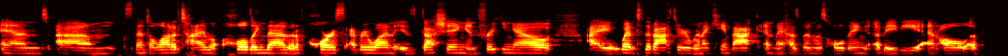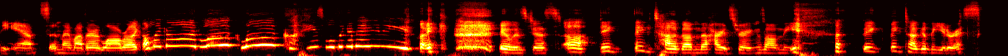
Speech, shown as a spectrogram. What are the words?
and um, spent a lot of time holding them. And of course, everyone is gushing and freaking out. I went to the bathroom and I came back, and my husband was holding a baby, and all of the aunts and my mother in law were like, "Oh my god, look, look, he's holding a baby!" Like it was just a oh, big, big tug on the heartstrings, on the big, big tug in the uterus.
